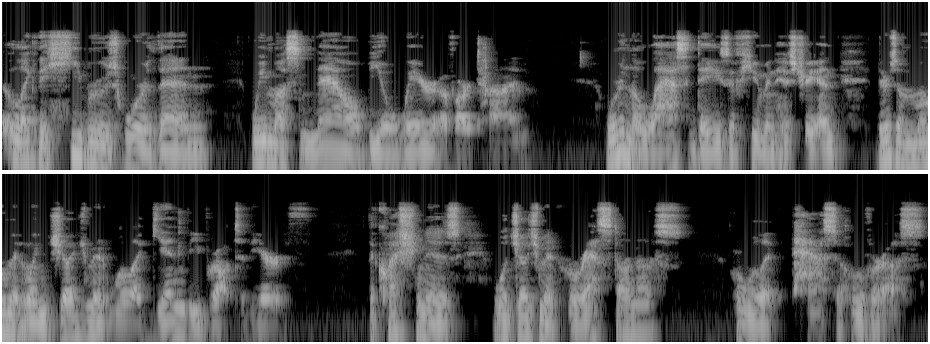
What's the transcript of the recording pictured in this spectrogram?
Like the Hebrews were then, we must now be aware of our time. We're in the last days of human history, and there's a moment when judgment will again be brought to the earth. The question is will judgment rest on us, or will it pass over us?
